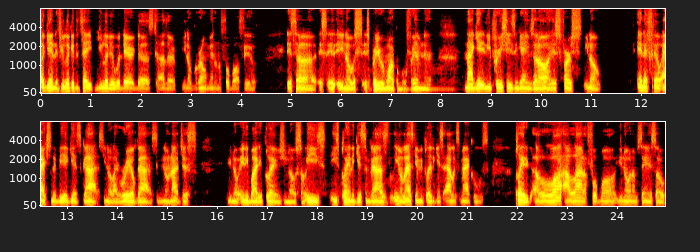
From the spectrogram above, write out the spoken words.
again, if you look at the tape, you look at what Derrick does to other you know grown men on the football field. It's uh, it's it, you know, it's it's pretty remarkable for him to not get any preseason games at all. And his first, you know, NFL action to be against guys, you know, like real guys, you know, not just you know anybody players. You know, so he's he's playing against some guys. You know, last game he played against Alex Mack, who's played a lot a lot of football. You know what I'm saying? So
